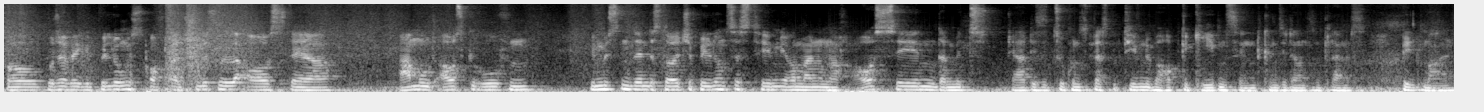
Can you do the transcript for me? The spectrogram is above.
Frau Butterwege, Bildung ist oft als Schlüssel aus der Armut ausgerufen. Wie müssten denn das deutsche Bildungssystem Ihrer Meinung nach aussehen, damit ja, diese Zukunftsperspektiven überhaupt gegeben sind? Können Sie da uns ein kleines Bild malen?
